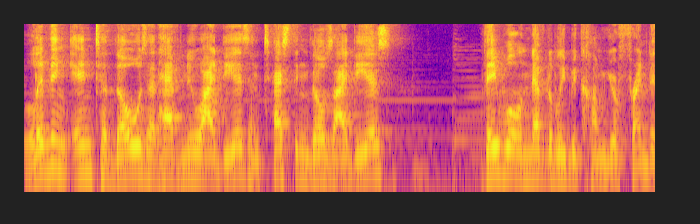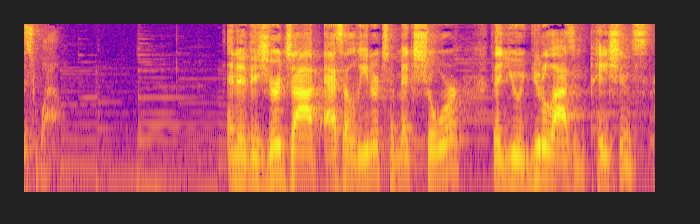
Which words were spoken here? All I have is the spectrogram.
Living into those that have new ideas and testing those ideas they will inevitably become your friend as well. And it is your job as a leader to make sure that you're utilizing patience,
